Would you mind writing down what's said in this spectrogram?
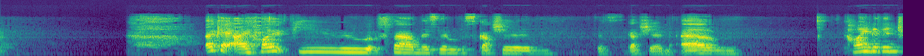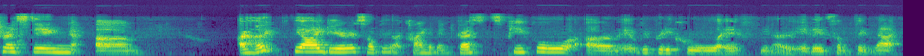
Okay, I hope you found this little discussion discussion um, kind of interesting. Um, I hope the idea is something that kind of interests people. Um, it would be pretty cool if you know it is something that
